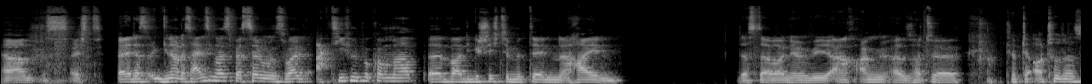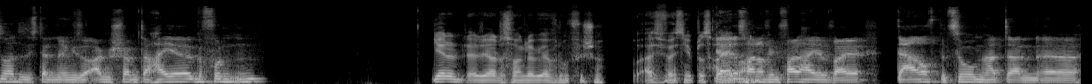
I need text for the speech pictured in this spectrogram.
Ja, das ist echt. Äh, das, genau, das Einzige, was ich bei Seven Wild aktiv mitbekommen habe, äh, war die Geschichte mit den Haien. Dass da waren irgendwie auch an, also hatte, ich glaube, der Otto oder so hatte sich dann irgendwie so angeschwemmte Haie gefunden. Ja, ja das waren, glaube ich, einfach nur Fische. Also ich weiß nicht, ob das Haie waren. Ja, das waren. waren auf jeden Fall Haie, weil darauf bezogen hat dann äh,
